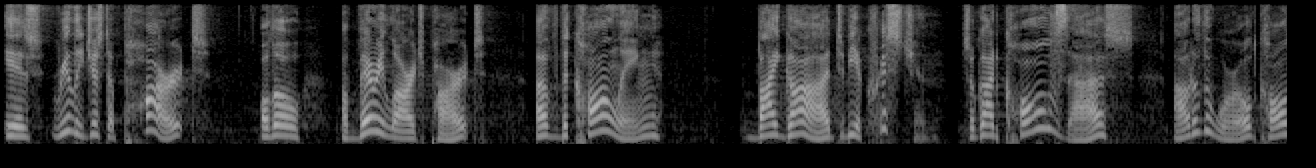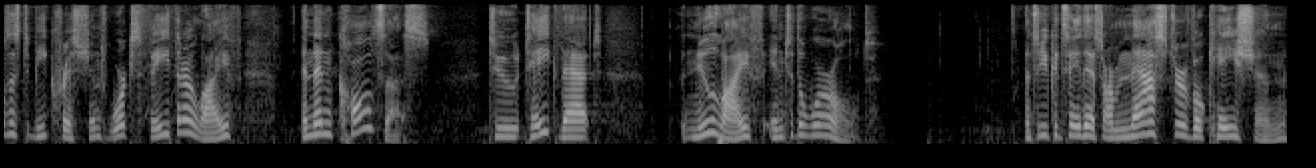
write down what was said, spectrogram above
is really just a part, although a very large part, of the calling by God to be a Christian. So God calls us out of the world, calls us to be Christians, works faith in our life, and then calls us to take that new life into the world. And so you could say this our master vocation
